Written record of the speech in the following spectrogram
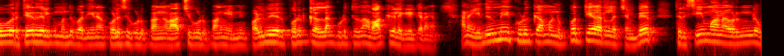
ஒவ்வொரு தேர்தலுக்கும் வந்து பார்த்தீங்கன்னா கொலுசு கொடுப்பாங்க வாட்சி கொடுப்பாங்க இன்னும் பல்வேறு பொருட்கள்லாம் கொடுத்து தான் வாக்குகளை கேட்குறாங்க ஆனால் எதுவுமே கொடுக்காம முப்பத்தி ஆறு லட்சம் பேர் திரு சீமான் அவர்கள்ன்ற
